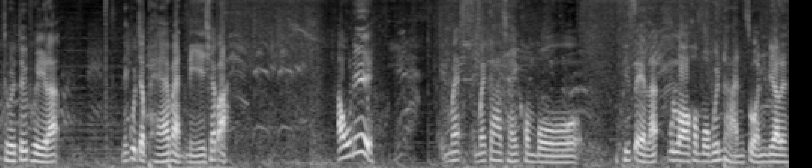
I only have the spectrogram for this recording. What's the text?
X23 แล้วนี่กูจะแพ้แมตช์นี้ใช่ปะเอาดิ ไม่ไม่กล้าใช้คอมโบพิเศษล้วกูรอคอมโบพื้นฐานส่วนอย่างเดียวเลย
